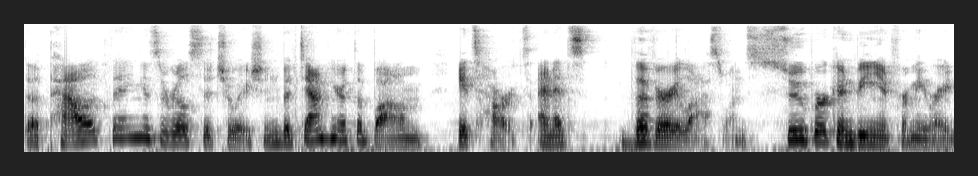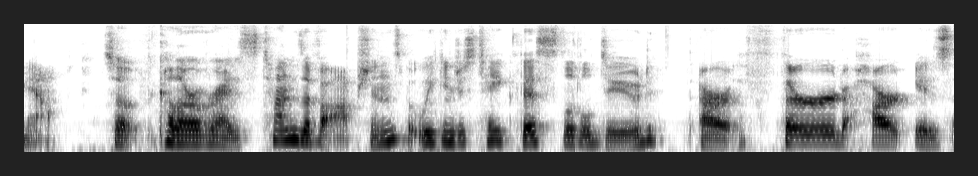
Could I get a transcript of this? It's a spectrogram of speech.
the palette thing is a real situation, but down here at the bottom, it's hearts, and it's the very last one. Super convenient for me right now. So the color override has tons of options, but we can just take this little dude. Our third heart is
